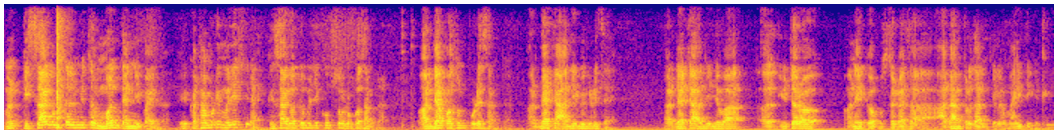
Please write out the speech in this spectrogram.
मग किस्सा गौतमीचं मन त्यांनी पाहिलं. हे कथा मोठी मजेशीर आहे. किस्सा गौतम म्हणजे खूप सो लोक सांगतात. अर्ध्यापासून पुढे सांगतात. अर्ध्याच्या आधी वेगळीच आहे. अर्ध्याच्या आधी जेव्हा इतर अनेक पुस्तकाचा आदान प्रदान केलं माहिती घेतली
